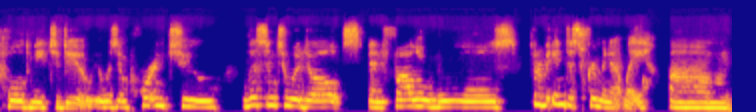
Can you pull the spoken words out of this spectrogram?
told me to do. It was important to listen to adults and follow rules sort of indiscriminately. Um,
